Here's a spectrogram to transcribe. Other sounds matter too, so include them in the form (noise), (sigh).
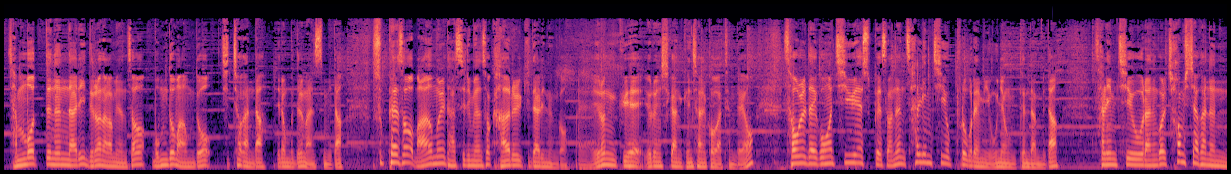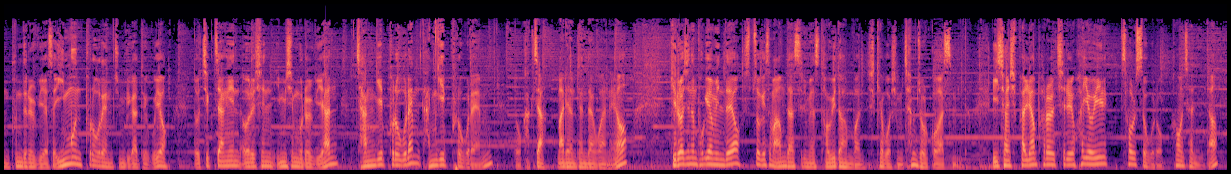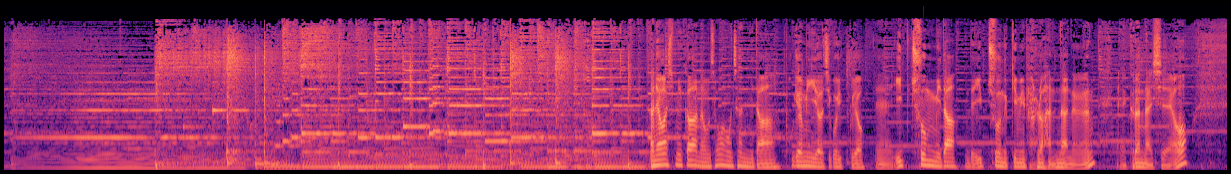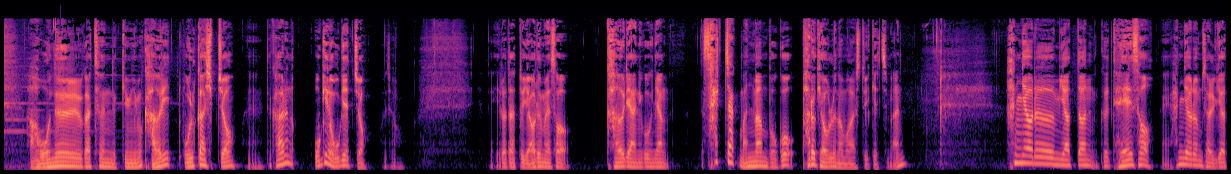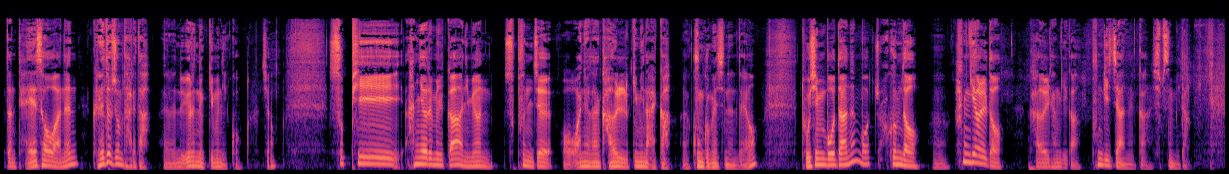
잠 못 드는 날이 늘어나가면서 몸도 마음도 지쳐간다 이런 분들 많습니다. 숲에서 마음을 다스리면서 가을을 기다리는 거 예, 이런 기회 이런 시간 괜찮을 것 같은데요. 서울대공원 치유의 숲에서는 산림치유 프로그램이 운영된답니다. 산림치유라는 걸 처음 시작하는 분들을 위해서 입문 프로그램 준비가 되고요. 또 직장인, 어르신, 임신부를 위한 장기 프로그램, 단기 프로그램 또 각자 마련된다고 하네요. 길어지는 폭염인데요. 숲속에서 마음 다스리면서 더위도 한번 식혀보시면 참 좋을 것 같습니다. 2018년 8월 7일 화요일 서울 속으로 황원찬입니다. 안녕하십니까. 아나운서 황원찬입니다. 폭염이 이어지고 있고요. 예, 입추입니다. 근데 입추 느낌이 별로 안 나는 예, 그런 날씨예요. 아, 오늘 같은 느낌이면 가을이 올까 싶죠. 예, 가을은 오긴 오겠죠. 그죠. 이러다 또 여름에서 가을이 아니고 그냥 살짝 맛만 보고 바로 겨울로 넘어갈 수도 있겠지만 한여름이었던 그 대서, 예, 한여름 절기였던 대서와는 그래도 좀 다르다. 예, 이런 느낌은 있고, 그죠? 숲이 한여름일까 아니면 숲은 이제 어, 완연한 가을 느낌이 날까 어, 궁금해지는데요. 도심보다는 뭐 조금 더 어, 한결 더 가을 향기가 풍기지 않을까 싶습니다.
